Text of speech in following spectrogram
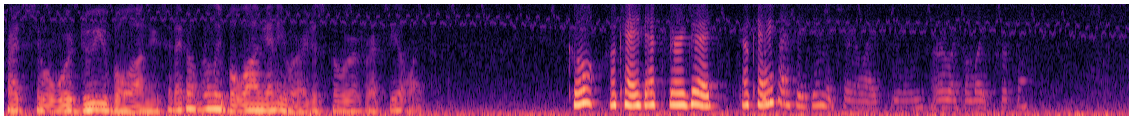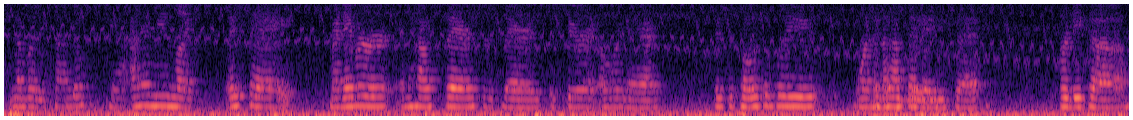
tried to say, well, where do you belong? He said, I don't really belong anywhere. I just go wherever I feel like. Cool. Okay, that's very good. Okay. Sometimes they do materialize green or like a light purple. Remember in the condo? Yeah, and I mean, like, they say, my neighbor in the house there says there's a spirit over there. They supposedly, one in the house I babysit, Verdika,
